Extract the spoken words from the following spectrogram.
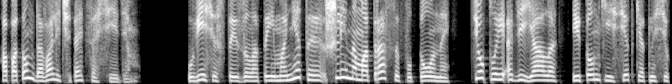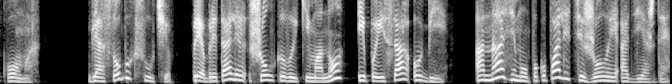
а потом давали читать соседям. Увесистые золотые монеты шли на матрасы-футоны, теплые одеяла и тонкие сетки от насекомых. Для особых случаев приобретали шелковые кимоно и пояса оби, а на зиму покупали тяжелые одежды.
